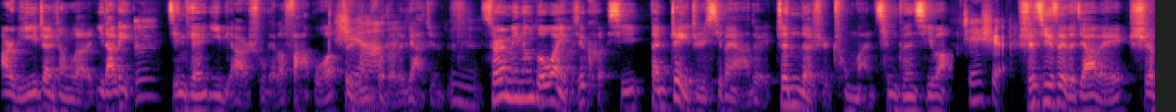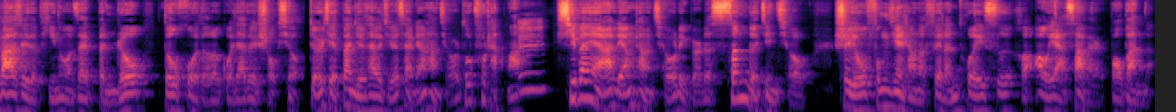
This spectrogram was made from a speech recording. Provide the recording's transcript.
二比一战胜了意大利，嗯，今天一比二输给了法国，最终获得了亚军。嗯，虽然没能夺冠有些可惜，但这支西班牙队真的是充满青春希望。真是，十七岁的加维，十八岁的皮诺在本周都获得了国家队首秀，而且半决赛和决赛两场球都出场了。嗯，西班牙两场球里边的三个进球是由锋线上的费兰托雷斯和奥亚萨维尔包办的，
